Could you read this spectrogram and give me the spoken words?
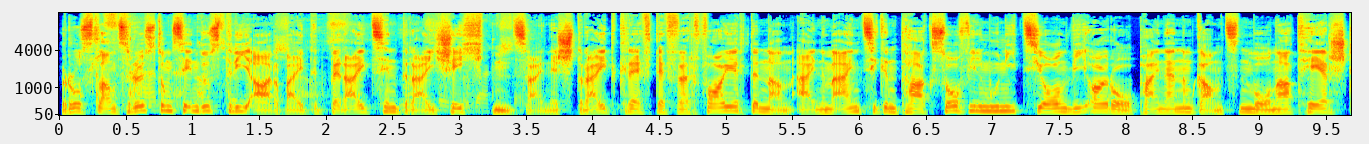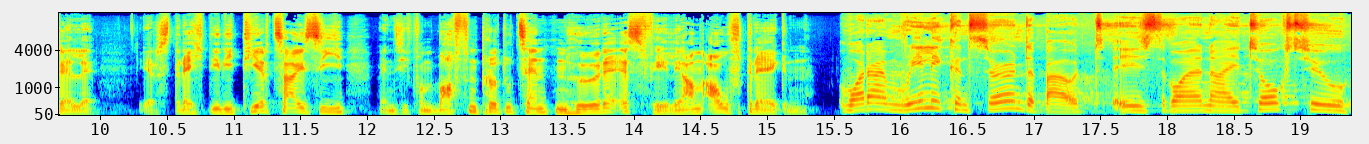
Russlands Rüstungsindustrie arbeitet bereits in drei Schichten. Seine Streitkräfte verfeuerten an einem einzigen Tag so viel Munition, wie Europa in einem ganzen Monat herstelle. Erst recht irritiert sei sie, wenn sie von Waffenproduzenten höre, es fehle an Aufträgen. What I'm really concerned about is when I talk to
